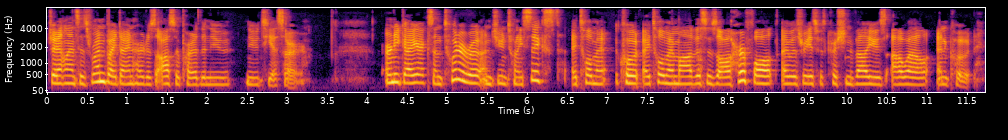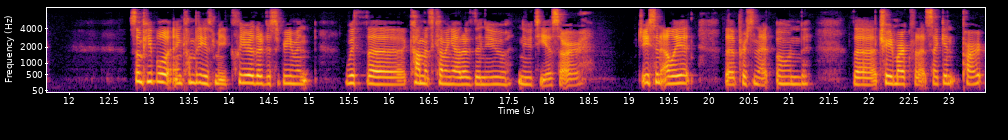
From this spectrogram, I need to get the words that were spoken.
Giant Lands is run by Dinehart is also part of the new new TSR. Ernie Gygax on Twitter wrote on June 26th, I told my quote, I told my mom this is all her fault. I was raised with Christian values, ah well, end quote. Some people and companies made clear their disagreement with the comments coming out of the new new TSR. Jason Elliott, the person that owned the trademark for that second part,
